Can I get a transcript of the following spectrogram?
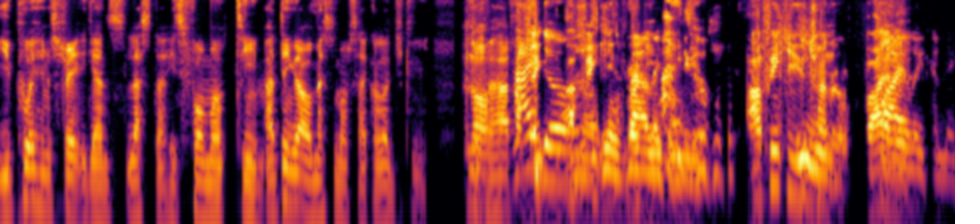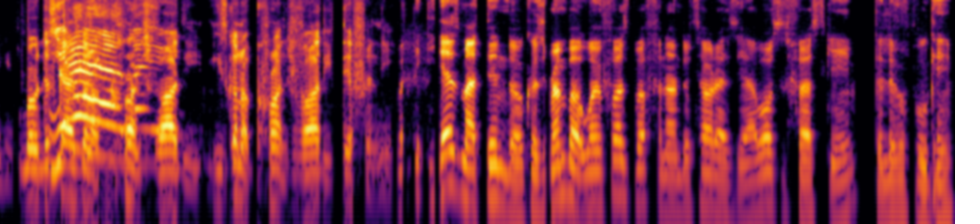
you put him straight against Leicester, his former team? I think that will mess him up psychologically. So No, perhaps- I I think, don't. I think he'll he's violate I them I think he's He trying to violate. Violate them niggas. Bro, this guy's gonna crunch like- Vardy. He's gonna crunch Vardy differently. But here's my thing though, because remember when first brought Fernando Torres, yeah, what was his first game? The Liverpool game,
